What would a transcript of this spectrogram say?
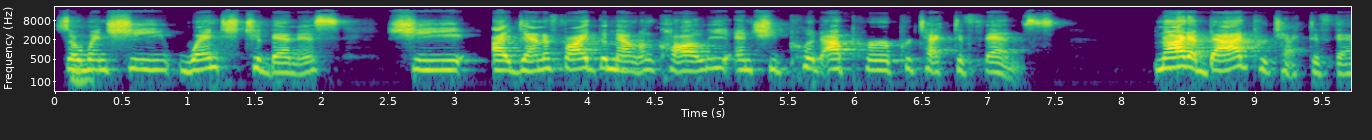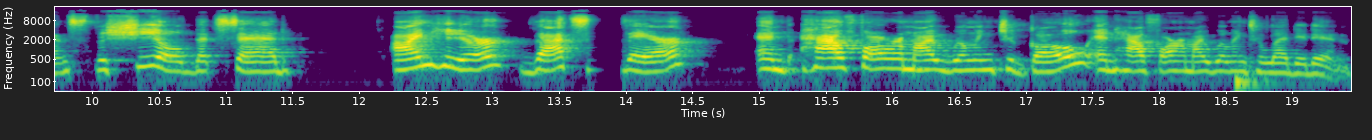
So mm-hmm. when she went to Venice, she identified the melancholy and she put up her protective fence. Not a bad protective fence, the shield that said, I'm here, that's there, and how far am I willing to go and how far am I willing to let it in?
